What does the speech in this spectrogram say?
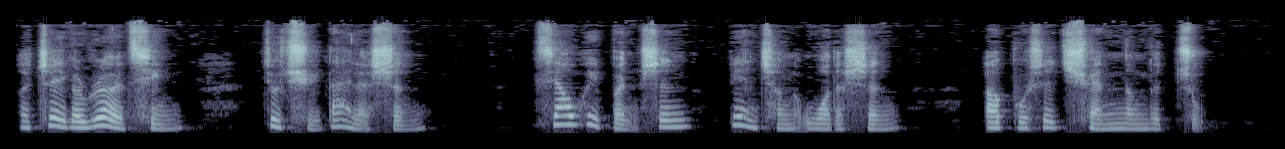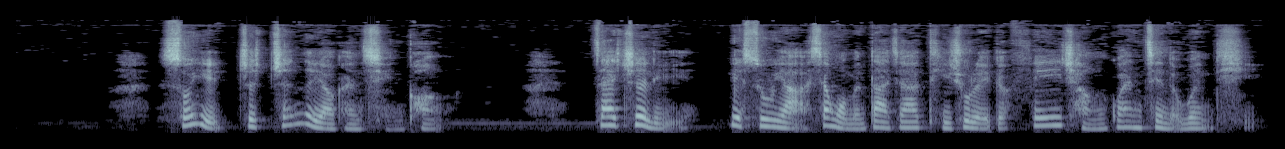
而这个热情就取代了神，教会本身变成了我的神，而不是全能的主。所以这真的要看情况。在这里，耶稣亚向我们大家提出了一个非常关键的问题：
